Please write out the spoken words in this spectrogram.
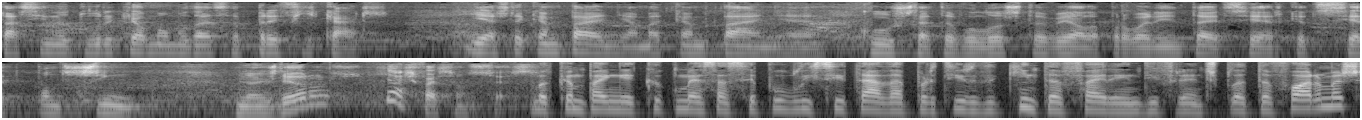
da assinatura, que é uma mudança para ficar. E esta campanha é uma campanha que custa até valores de tabela para o ano inteiro cerca de 7,5 milhões de euros e acho que vai ser um sucesso. Uma campanha que começa a ser publicitada a partir de quinta-feira em diferentes plataformas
